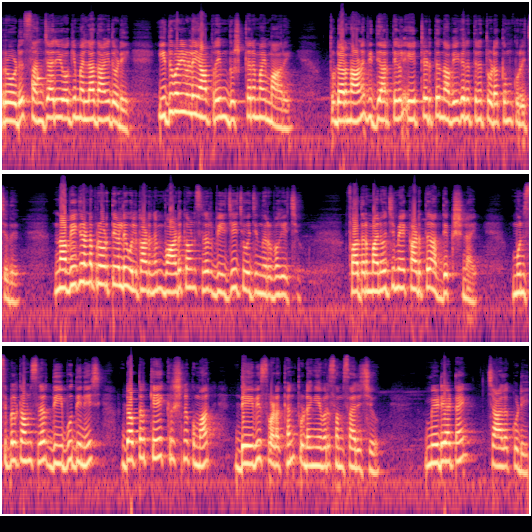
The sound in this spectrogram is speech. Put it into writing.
റോഡ് സഞ്ചാരയോഗ്യമല്ലാതായതോടെ ഇതുവഴിയുള്ള യാത്രയും ദുഷ്കരമായി മാറി. തുടർന്നാണ് വിദ്യാർത്ഥികൾ ഏറ്റെടുത്ത് നവീകരണത്തിന് തുടക്കം കുറിച്ചത്. നവീകരണ പ്രവൃത്തികളുടെ ഉദ്ഘാടനം ward councillor V J Joji നിർവഹിച്ചു. ഫാദർ മനോജ് മേക്കാടത്ത് അധ്യക്ഷനായി. Municipal councillor Deepu Dinesh doctor K Krishnakumar Davis Vadakkan തുടങ്ങിയവർ സംസാരിച്ചു. Media Time Chalakudy.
